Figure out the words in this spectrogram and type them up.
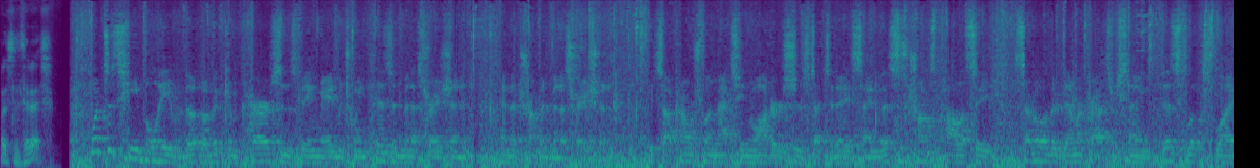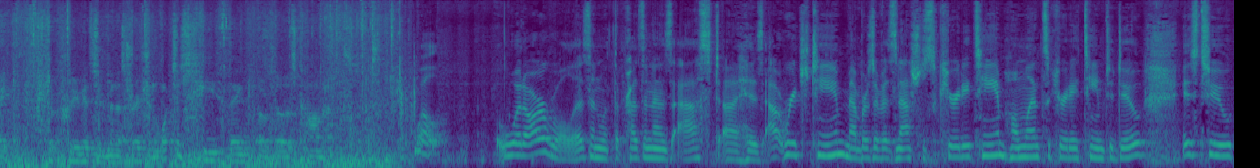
Listen to this. What does he believe the, of the comparisons being made between his administration and the Trump administration? We saw Congresswoman Maxine Waters just today saying this is Trump's policy. Several other Democrats are saying this looks like the previous administration. What does he think of those comments? Well, what our role is and what the president has asked uh, his outreach team, members of his national security team, homeland security team to do is to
